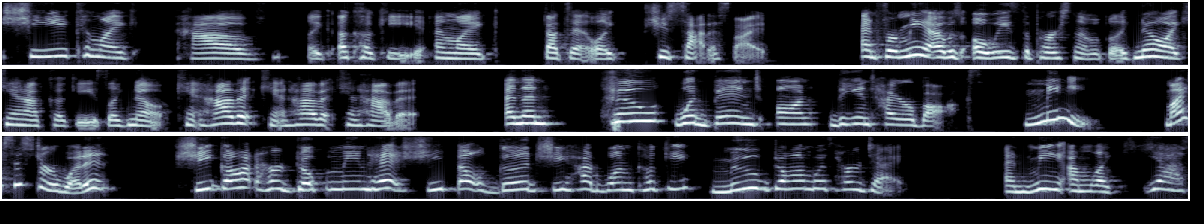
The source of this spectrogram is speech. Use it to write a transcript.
she can like have like a cookie and like that's it like she's satisfied And for me, I was always the person that would be like, no, I can't have cookies. Like, no, can't have it, can't have it, can't have it. And then who would binge on the entire box? Me. My sister wouldn't. She got her dopamine hit. She felt good. She had one cookie, moved on with her day. And me, I'm like, yes,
